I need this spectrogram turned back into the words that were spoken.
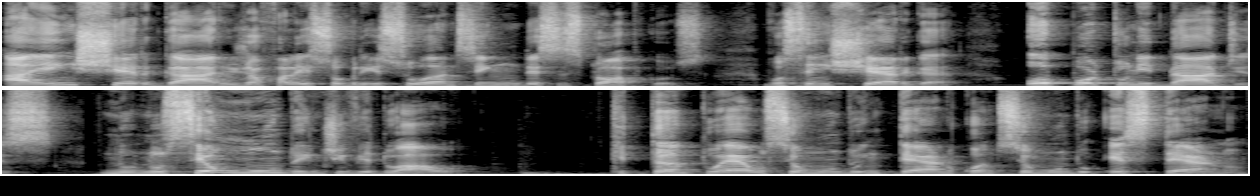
a enxergar, eu já falei sobre isso antes em um desses tópicos, você enxerga oportunidades no, no seu mundo individual, que tanto é o seu mundo interno quanto o seu mundo externo,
